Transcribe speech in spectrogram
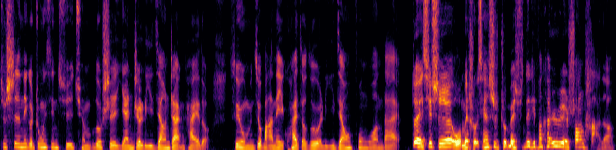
就是那个中心区全部都是沿着漓江展开的，所以我们就把那一块叫做漓江风光带。对，其实我们首先是准备去那地方看日月双塔的。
